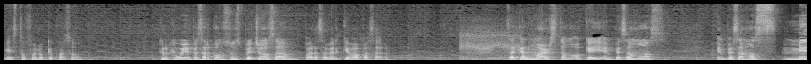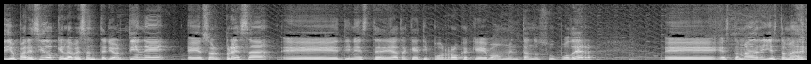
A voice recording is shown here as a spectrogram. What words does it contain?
esto fue lo que pasó. Creo que voy a empezar con sospechosa para saber qué va a pasar. Saca el Marston. Ok, empezamos. Empezamos medio parecido que la vez anterior. Tiene eh, sorpresa. Eh, tiene este ataque de tipo roca que va aumentando su poder. Eh, esta madre y esta madre.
